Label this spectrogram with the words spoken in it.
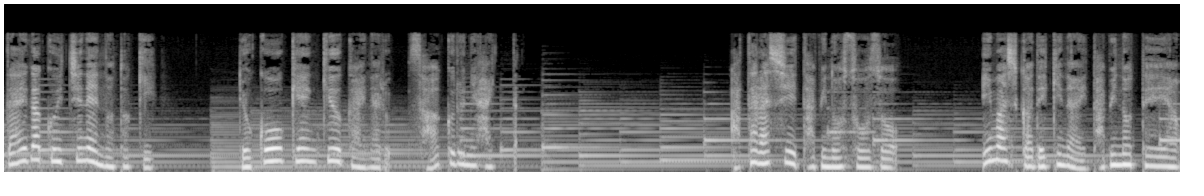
大学1年の時旅行研究会なるサークルに入った。新しい旅の創造今しかできない旅の提案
